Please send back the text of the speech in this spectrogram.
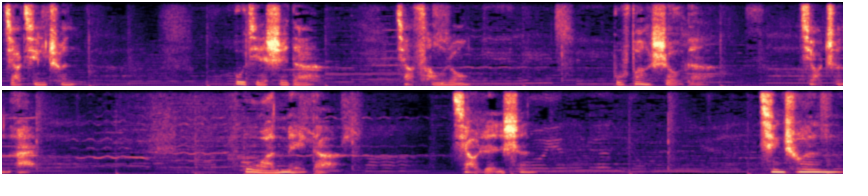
叫青春，不解释的叫从容，不放手的叫真爱，不完美的叫人生。青春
